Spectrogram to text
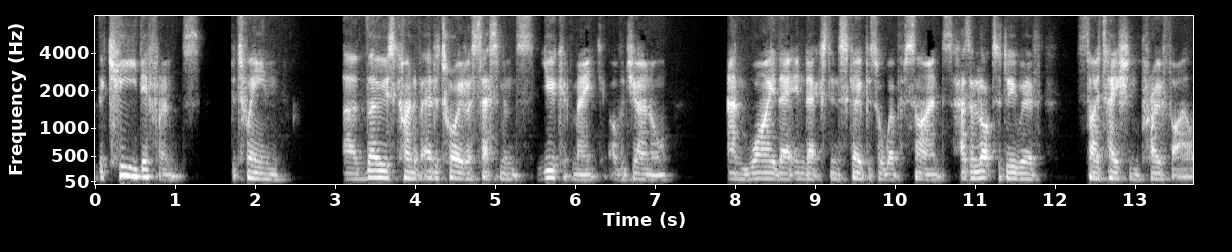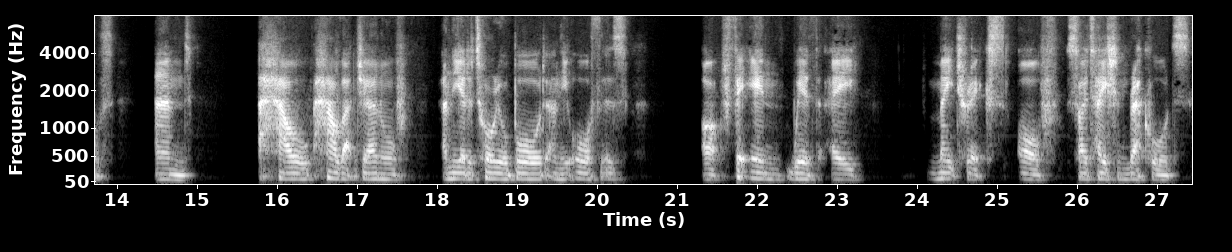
the key difference between uh, those kind of editorial assessments you could make of a journal and why they're indexed in Scopus or Web of Science has a lot to do with citation profiles and how how that journal and the editorial board and the authors are fit in with a matrix of citation records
